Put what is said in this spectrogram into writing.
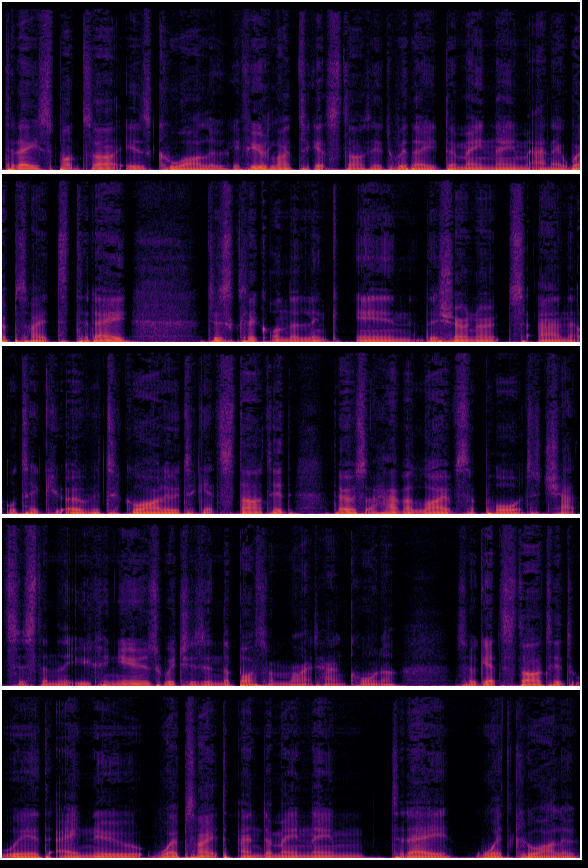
Today's sponsor is Kualo. If you'd like to get started with a domain name and a website today, just click on the link in the show notes and that will take you over to Kualo to get started. They also have a live support chat system that you can use which is in the bottom right hand corner. So get started with a new website and domain name today with Kualo.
